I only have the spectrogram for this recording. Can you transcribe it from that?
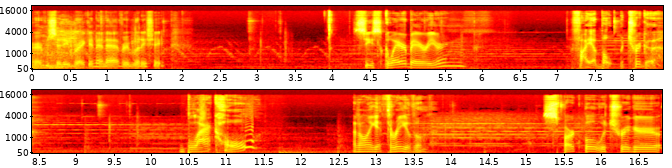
Herb City breaking into everybody shape. See square barrier. Firebolt with trigger. Black hole? I'd only get three of them. Spark bolt with trigger.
